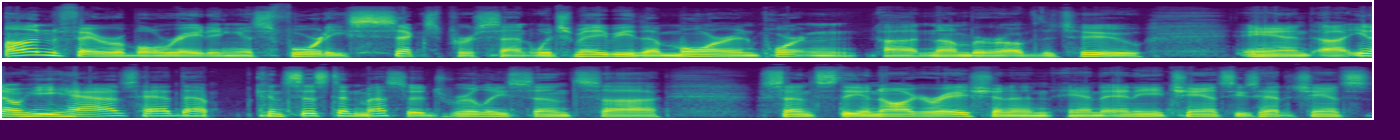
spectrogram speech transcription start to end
unfavorable rating is 46%, which may be the more important uh, number of the two. And, uh, you know, he has had that consistent message really since. Uh, since the inauguration, and, and any chance he's had a chance,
